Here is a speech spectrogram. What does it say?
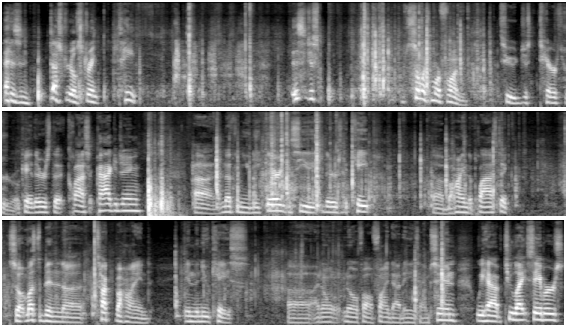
that is industrial strength tape. This is just so much more fun to just tear through. Okay, there's the classic packaging. Uh, nothing unique there. You can see there's the cape uh, behind the plastic. So it must have been uh, tucked behind in the new case. Uh, I don't know if I'll find out anytime soon. We have two lightsabers.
